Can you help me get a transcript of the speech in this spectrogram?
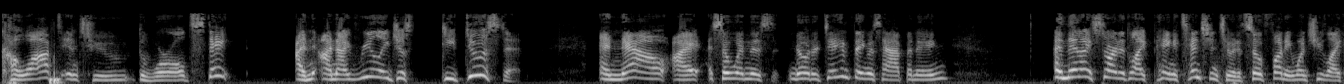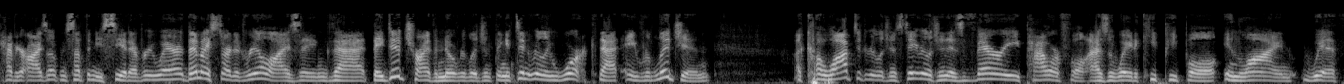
co-opt into the world state. And, and I really just deduced it. And now I, so when this Notre Dame thing was happening, and then I started like paying attention to it. It's so funny once you like have your eyes open something, you see it everywhere. Then I started realizing that they did try the no religion thing. It didn't really work. That a religion, a co-opted religion, state religion is very powerful as a way to keep people in line with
